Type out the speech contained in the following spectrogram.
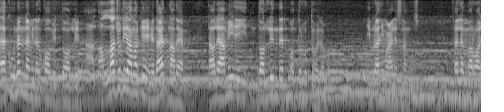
লাকুনান্না মিনাল কওমিদ দল্লিন। আল্লাহ যদি আমাকে হেদায়েত না দেন, তাহলে আমি এই দল্লিনদের অন্তর্ভুক্ত হয়ে যাব। ইব্রাহিম আলাইহিস ইসলাম বলছেন, ফালাম্মা রাআ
